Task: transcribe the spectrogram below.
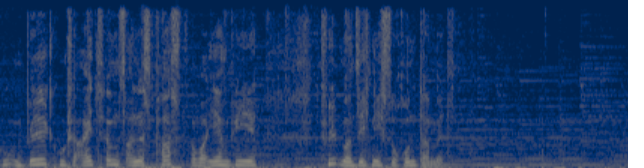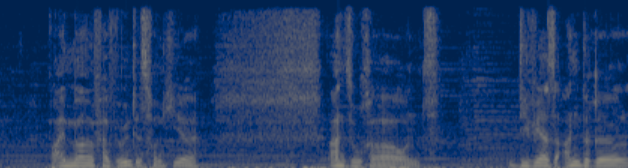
Guten Bild, gute Items, alles passt, aber irgendwie fühlt man sich nicht so rund damit. Vor allem, wenn man verwöhnt ist von hier Ansucher und diverse andere,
